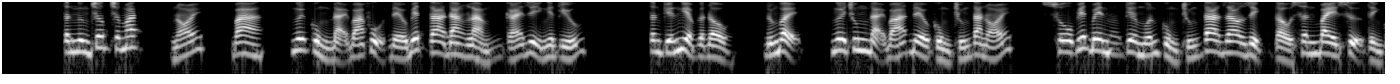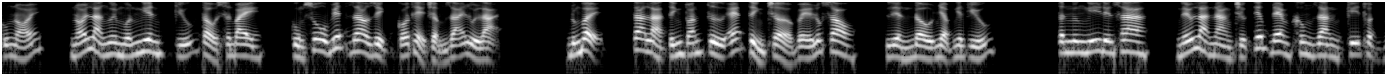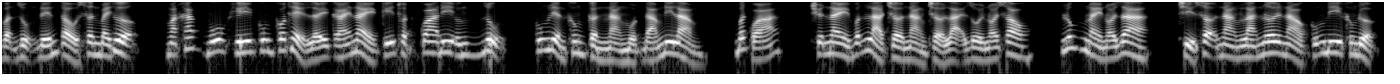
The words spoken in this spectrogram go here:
Tân ngưng chớp chớp mắt, nói, ba, ngươi cùng đại bá phụ đều biết ta đang làm cái gì nghiên cứu. Tân kiến nghiệp gật đầu, đúng vậy, ngươi trung đại bá đều cùng chúng ta nói, Xô viết bên kia muốn cùng chúng ta giao dịch tàu sân bay sự tình cũng nói, nói là ngươi muốn nghiên cứu tàu sân bay, cùng Xô viết giao dịch có thể chậm rãi lùi lại. Đúng vậy, ta là tính toán từ S tỉnh trở về lúc sau, liền đầu nhập nghiên cứu. Tân ngưng nghĩ đến xa, nếu là nàng trực tiếp đem không gian kỹ thuật vận dụng đến tàu sân bay thượng, mặt khác vũ khí cũng có thể lấy cái này kỹ thuật qua đi ứng dụng, cũng liền không cần nàng một đám đi làm, bất quá, chuyện này vẫn là chờ nàng trở lại rồi nói sau, lúc này nói ra, chỉ sợ nàng là nơi nào cũng đi không được.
